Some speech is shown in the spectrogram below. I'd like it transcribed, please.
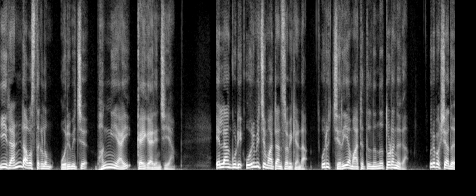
ഈ രണ്ടവസ്ഥകളും ഒരുമിച്ച് ഭംഗിയായി കൈകാര്യം ചെയ്യാം. എല്ലാം കൂടി ഒരുമിച്ച് മാറ്റാൻ ശ്രമിക്കേണ്ട. ഒരു ചെറിയ മാറ്റത്തിൽ നിന്ന് തുടങ്ങുക. ഒരുപക്ഷെ അത്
